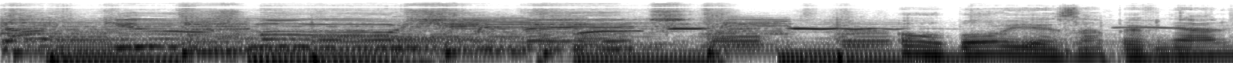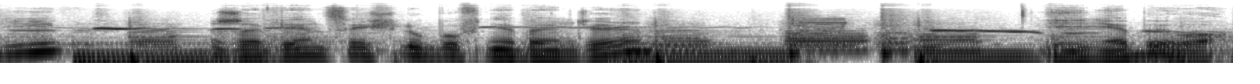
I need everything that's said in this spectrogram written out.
Tak już musi być. Oboje zapewniali, że więcej ślubów nie będzie i nie było.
